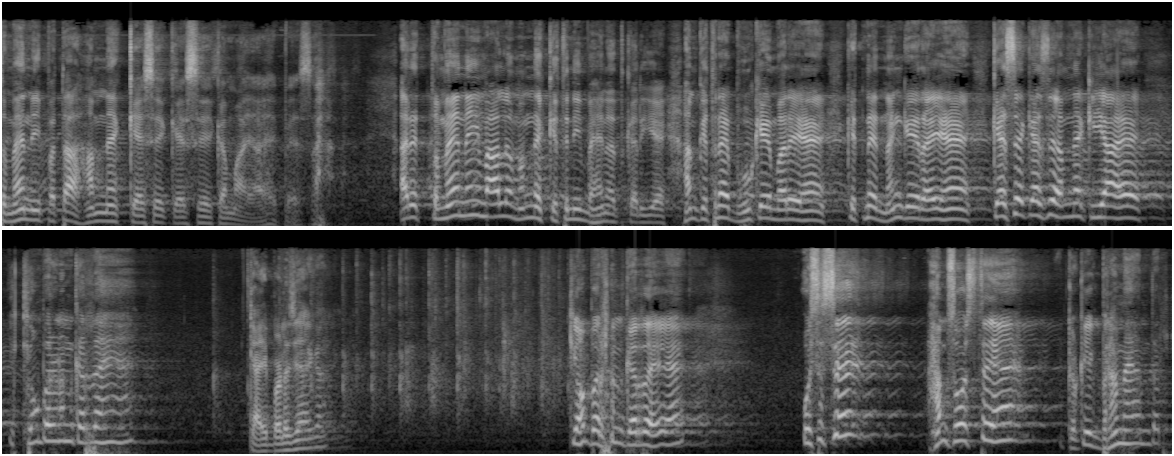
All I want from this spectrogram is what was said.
तुम्हें नहीं पता हमने कैसे कैसे कमाया है पैसा। अरे तुम्हें नहीं मालूम हमने कितनी मेहनत करी है। हम कितने भूखे मरे हैं, कितने नंगे रहे हैं, कैसे कैसे हमने किया है। ये क्यों वर्णन कर रहे हैं? क्या ये बढ़ जाएगा? क्यों वर्णन कर रहे हैं? उससे हम सोचते हैं, क्योंकि एक भ्रम है अंदर।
